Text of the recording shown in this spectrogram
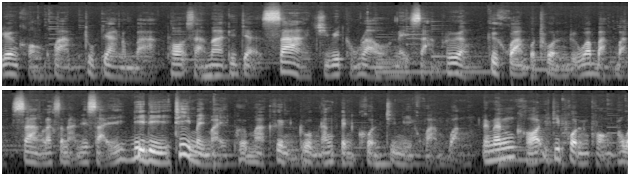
เรื่องของความทุกข์ยากลำบาก เพราะสามารถที่จะสร้างชีวิตของเราใน 3 เรื่อง คือความอดทนหรือว่าบักบั่นสร้างลักษณะนิสัยดีๆ ที่ใหม่ ๆ เพิ่มมากขึ้นรวมทั้งเป็นคนที่มีความหวัง ดังนั้นขออิทธิพลของพระว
